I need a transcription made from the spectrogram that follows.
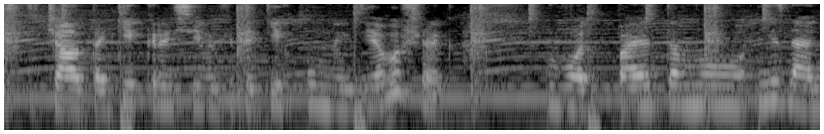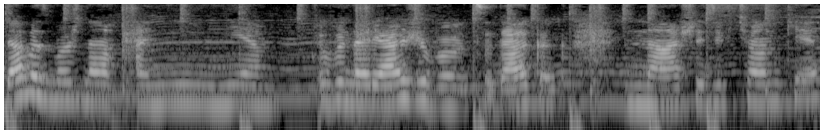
встречала таких красивых и таких умных девушек, вот, поэтому, не знаю, да, возможно, они не вынаряживаются, да, как наши девчонки,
